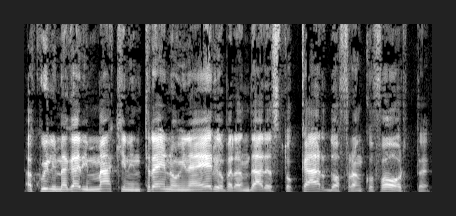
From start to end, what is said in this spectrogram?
a quelli magari in macchina, in treno in aereo per andare a Stoccardo, a Francoforte forte.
